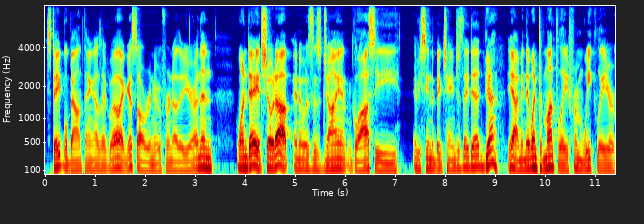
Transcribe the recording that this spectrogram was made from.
staple bound thing. I was like, well, I guess I'll renew for another year, and then one day it showed up, and it was this giant glossy. Have you seen the big changes they did? Yeah. Yeah, I mean they went to monthly from weekly or,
